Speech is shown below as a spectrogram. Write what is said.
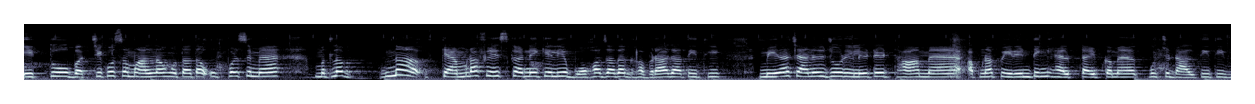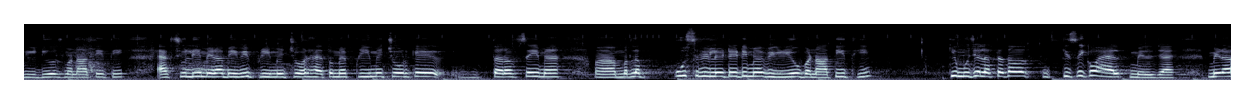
एक तो बच्चे को संभालना होता था, ऊपर से मैं मतलब ना कैमरा फेस करने के लिए बहुत ज़्यादा घबरा जाती थी। मेरा चैनल जो रिलेटेड था, मैं अपना पेरेंटिंग हेल्प टाइप का मैं कुछ डालती थी वीडियोस बनाती थी। एक्चुअली मेरा बेबी प्री है तो मैं प्री के तरफ़ से ही मैं आ, मतलब उस रिलेटेड ही मैं वीडियो बनाती थी कि मुझे लगता था किसी को हेल्प मिल जाए। मेरा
